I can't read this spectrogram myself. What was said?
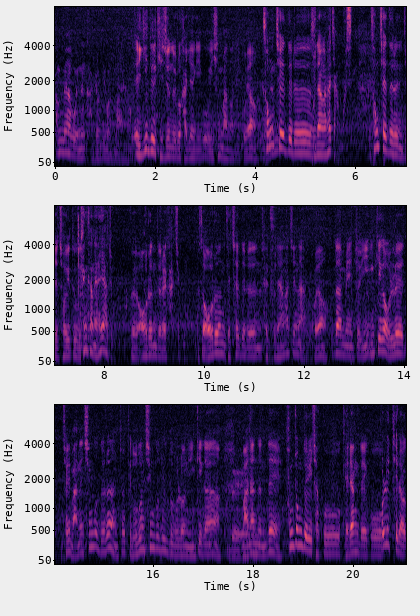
판매하고 있는 가격이 얼마예요? 애기들 기준으로 가격이고 20만 원이고요. 성체들은 분양을 하지 않고 있습니다. 성체들은 이제 저희도 생산을 해야죠. 그 어른들을 가지고. 그래서 어른 개체들은 잘 분양하지는 않고요. 그 다음에 또 인- 인기가 원래 제일 많은 친구들은 저렇게 노던 친구들도 물론 인기가 네. 많았는데 품종들이 자꾸 개량되고 퀄리티가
